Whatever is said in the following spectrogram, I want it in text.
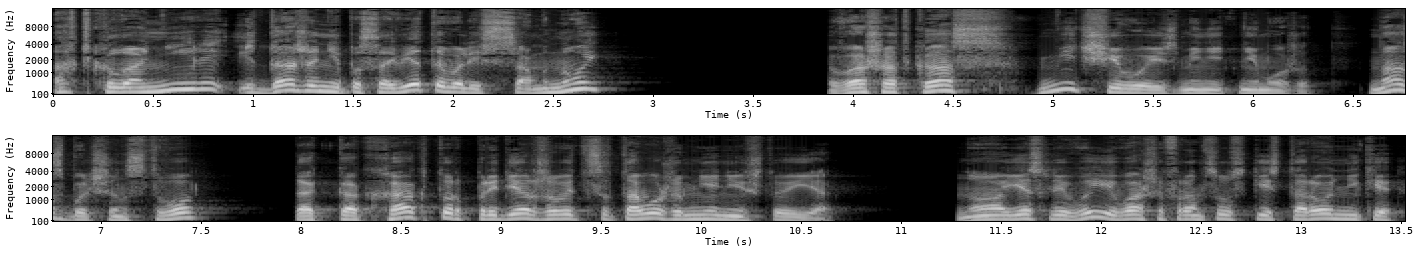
Отклонили и даже не посоветовались со мной? Ваш отказ ничего изменить не может. Нас большинство, так как Хактор придерживается того же мнения, что и я. Но если вы и ваши французские сторонники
